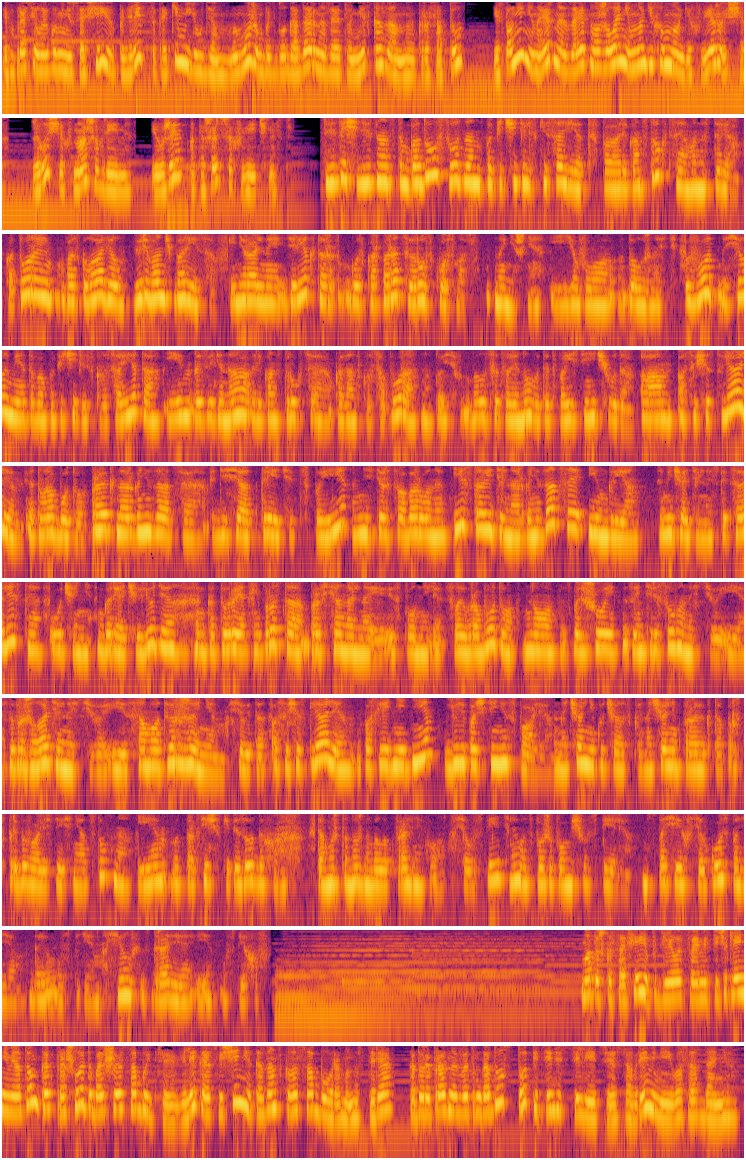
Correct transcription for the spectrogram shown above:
Я попросила игуменю Софию поделиться, каким людям мы можем быть благодарны за эту несказанную красоту исполнение, наверное, заветного желания многих и многих верующих, живущих в наше время и уже отошедших в вечность. В 2019 году создан попечительский совет по реконструкции монастыря, который возглавил Юрий Иванович Борисов, генеральный директор госкорпорации «Роскосмос», нынешняя его должность. Вот силами этого попечительского совета и произведена реконструкция Казанского собора, ну, то есть было сотворено вот это поистине чудо. А осуществляли эту работу проектная организация 53 ЦПИ Министерства обороны и строительство благотворительная организация «Ингрия», замечательные специалисты, очень горячие люди, которые не просто профессионально исполнили свою работу, но с большой заинтересованностью и с доброжелательностью и самоотвержением все это осуществляли. В последние дни люди почти не спали. Начальник участка, начальник проекта просто пребывали здесь неотступно и вот практически без отдыха, потому что нужно было к празднику все успеть. Ну и вот с Божьей помощью успели. Спаси их всех, Господи, дай им, Господи, Господи, сил, здравия и успехов. Матушка София поделилась своими впечатлениями о том, как прошло это большое событие – Великое освящение Казанского собора, монастыря, который празднует в этом году 150-летие со времени его создания.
